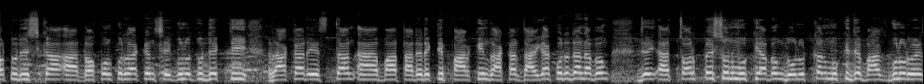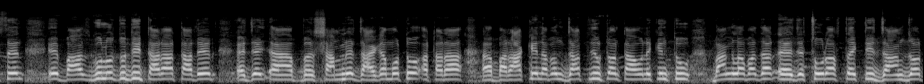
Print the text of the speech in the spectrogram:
অটোরিক্সা দখল করে রাখেন সেগুলো যদি একটি রাখার স্থান বা তাদের একটি পার্কিং রাখার জায়গা করে দেন এবং যে চরপেশনমুখী এবং দৌলতকারমুখী যে বাসগুলো রয়েছেন এই বাসগুলো যদি তারা তাদের যে আহ, সামনের জায়গা মতো তারা রাখেন এবং যাত্রী উঠান তাহলে কিন্তু বাংলা বাজার যে চৌরাস্তা একটি যানজট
